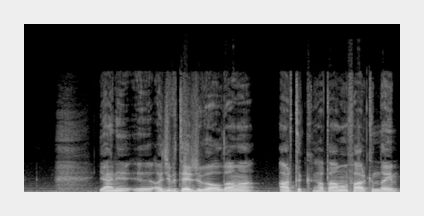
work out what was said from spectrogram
yani e, acı bir tecrübe oldu ama artık hatamın farkındayım.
